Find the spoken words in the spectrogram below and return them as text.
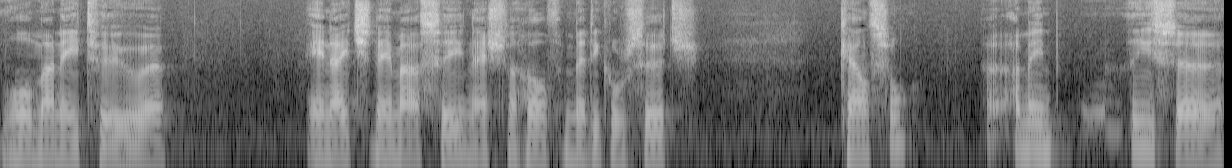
more money to uh, NH&MRC, National Health and Medical Research Council. I mean, these uh,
